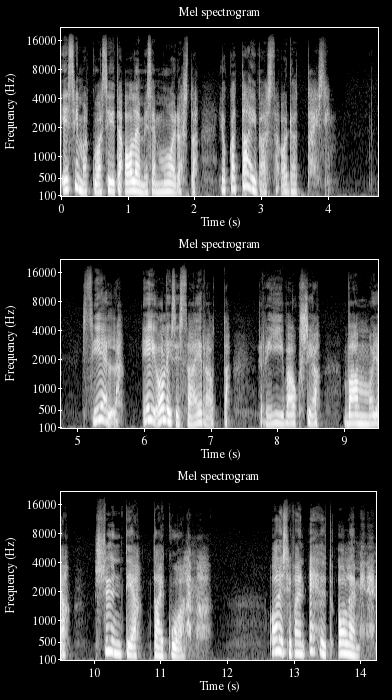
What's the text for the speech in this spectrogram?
esimakua siitä olemisen muodosta, joka taivaassa odottaisi. Siellä ei olisi sairautta, riivauksia, vammoja, syntiä tai kuolemaa. olisi vain ehyt oleminen,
